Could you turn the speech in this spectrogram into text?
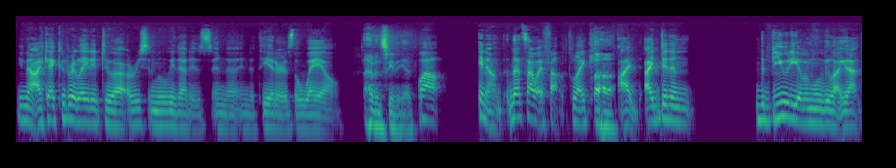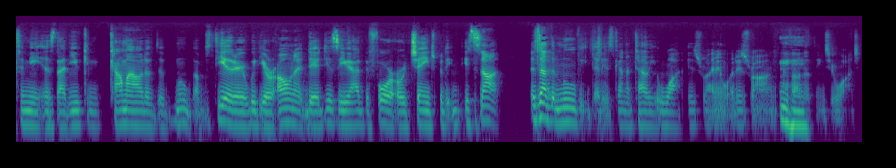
You know, I, I could relate it to a, a recent movie that is in the in the theater is The Whale. I haven't seen it yet. Well, you know, that's how I felt. Like Uh-huh. I, I didn't. The beauty of a movie like that to me is that you can come out of the mov- of the theater with your own ideas that you had before or change, but it, it's not. It's not the movie that is going to tell you what is right and what is wrong about Mhm. the things you're watching.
